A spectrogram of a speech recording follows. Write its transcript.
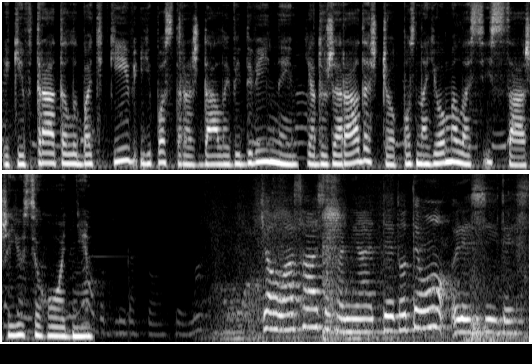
які втратили батьків і постраждали від війни. Я дуже рада, що познайомилась із Сашею сьогодні. 今日はサーシャさんに会えてとても嬉しいです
